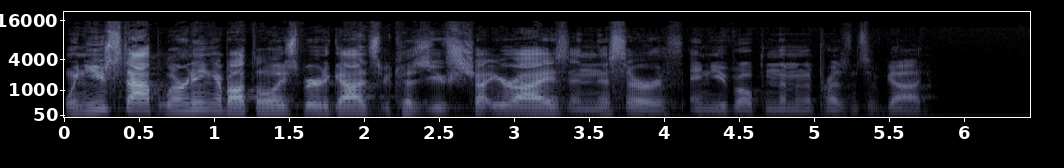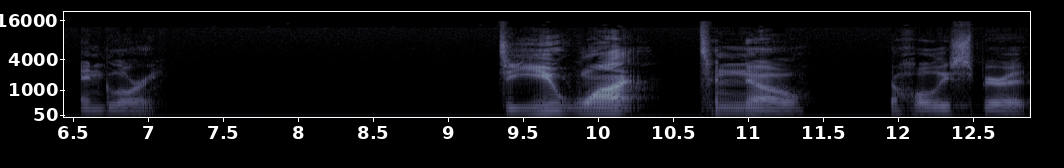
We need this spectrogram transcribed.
When you stop learning about the Holy Spirit of God, it's because you've shut your eyes in this earth and you've opened them in the presence of God in glory. Do you want to know the Holy Spirit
